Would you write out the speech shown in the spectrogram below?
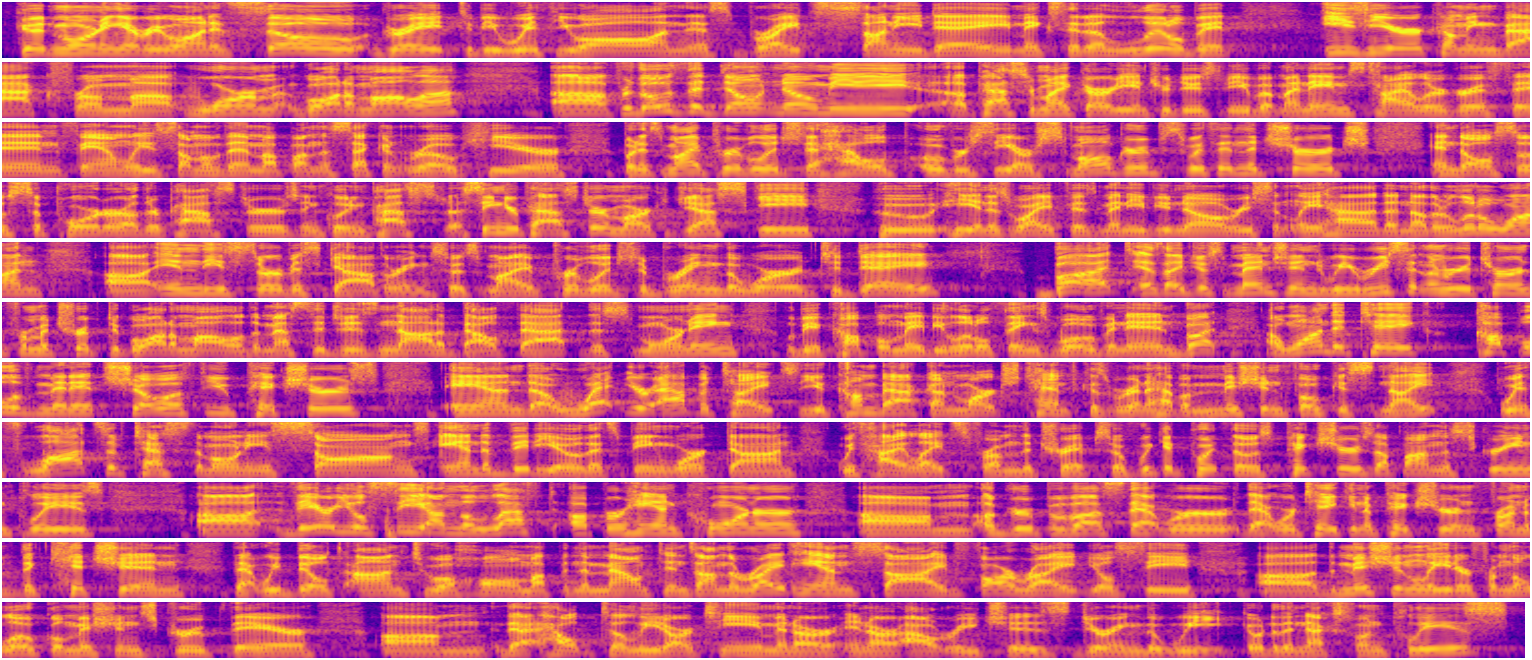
Good morning, everyone. It's so great to be with you all on this bright, sunny day. Makes it a little bit easier coming back from uh, warm Guatemala. Uh, for those that don't know me, uh, Pastor Mike already introduced me, but my name's Tyler Griffin. Families, some of them up on the second row here. But it's my privilege to help oversee our small groups within the church and also support our other pastors, including pastor, senior pastor Mark Jeske, who he and his wife, as many of you know, recently had another little one uh, in these service gatherings. So it's my privilege to bring the word today. But as I just mentioned, we recently returned from a trip to Guatemala. The message is not about that this morning. There'll be a couple, maybe little things woven in, but I wanted to take a couple of minutes, show a few pictures, and uh, whet your appetite so you come back on March 10th because we're going to have a mission focused night with lots of testimonies, songs, and a video that's being worked on with highlights from the trip. So if we could put those pictures up on the screen, please. Uh, there you'll see on the left upper hand corner um, a group of us that were, that were taking a picture in front of the kitchen that we built onto a home up in the mountains. On the right hand side, far right, you'll see uh, the mission leader from the local missions group there um, that helped to lead our team in our, in our outreaches during the week. Go to the next one, please.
